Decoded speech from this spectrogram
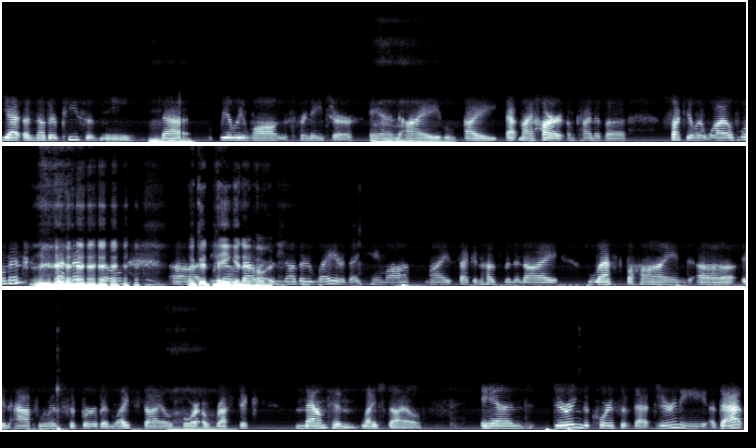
yet another piece of me mm-hmm. that really longs for nature. And uh-huh. I, I, at my heart, I'm kind of a succulent wild woman. so, uh, a good pagan you know, that at was another layer that came off. My second husband and I left behind uh, an affluent suburban lifestyle for a rustic mountain lifestyle. And during the course of that journey, that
